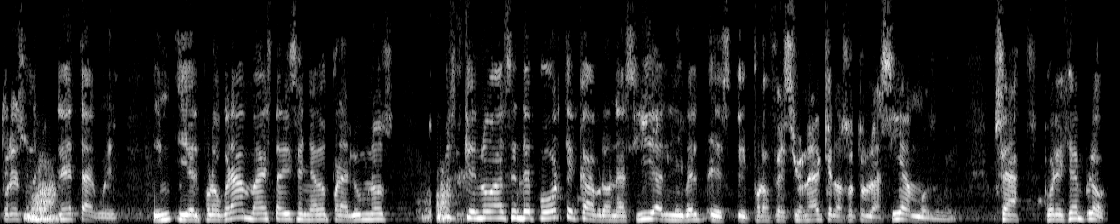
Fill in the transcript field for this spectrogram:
tú eres una atleta, güey. Y, y, el programa está diseñado para alumnos pues, que no hacen deporte, cabrón, así al nivel este profesional que nosotros lo hacíamos, güey. O sea, por ejemplo,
